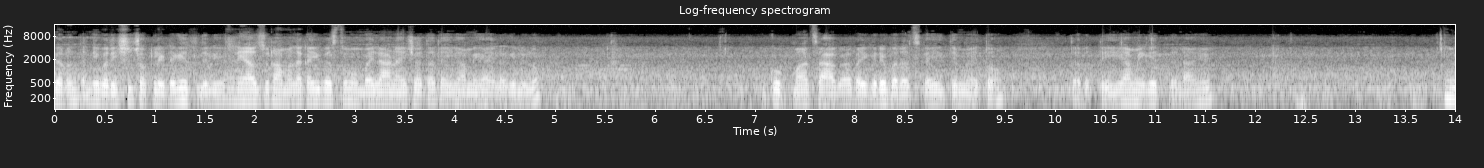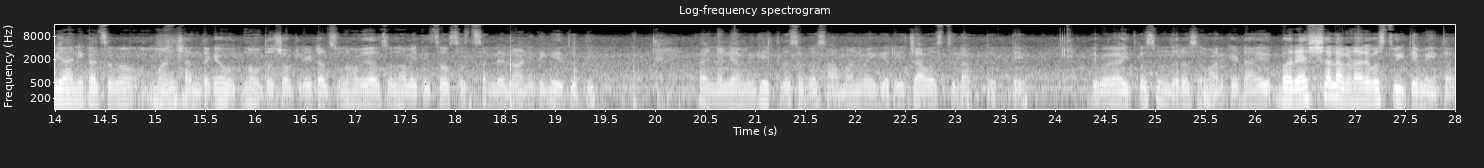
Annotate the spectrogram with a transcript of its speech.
करून त्यांनी बरीचशी चॉकलेटं घेतलेली आणि अजून आम्हाला काही वस्तू मुंबईला आणायच्या होत्या त्याही आम्ही घ्यायला गेलेलो. उपमाचं आगळ वगैरे बरंच काही इथे मिळतो. तर तेही आम्ही घेतलेलं आहे. विहानिकाचं मन शांत काय होत नव्हतं. चॉकलेट अजून हवे अजून हवे तिचं असंच चाललेलं आणि ती घेत होती. फायनली आम्ही घेतलं सगळं सामान वगैरे ज्या वस्तू लागतात ते. हे बघा इतकं सुंदर असं मार्केट आहे. बऱ्याचशा लागणाऱ्या वस्तू इथे मिळतात.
